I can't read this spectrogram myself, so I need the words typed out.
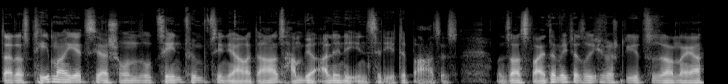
da das Thema jetzt ja schon so 10, 15 Jahre da ist, haben wir alle eine installierte Basis. Und sagst weiter, wenn ich das richtig verstehe, zu sagen, naja,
